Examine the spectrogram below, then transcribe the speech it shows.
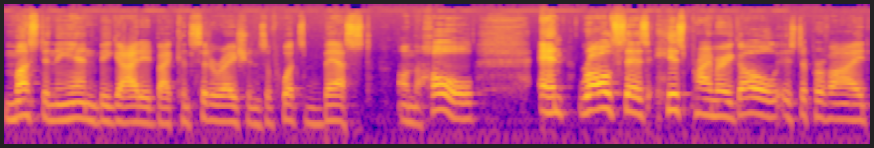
must in the end be guided by considerations of what's best on the whole. And Rawls says his primary goal is to provide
